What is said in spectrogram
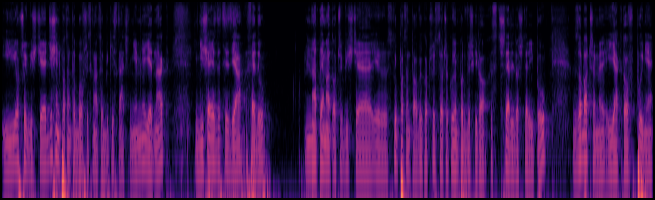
i oczywiście 10% to było wszystko, na co byki stać. Niemniej jednak dzisiaj jest decyzja Fedu, na temat oczywiście y, stóp procentowych. Oczywiście oczekują podwyżki do, z 4 do 4,5. Zobaczymy, jak to wpłynie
